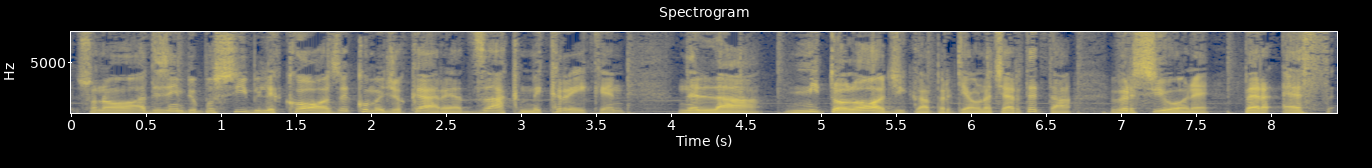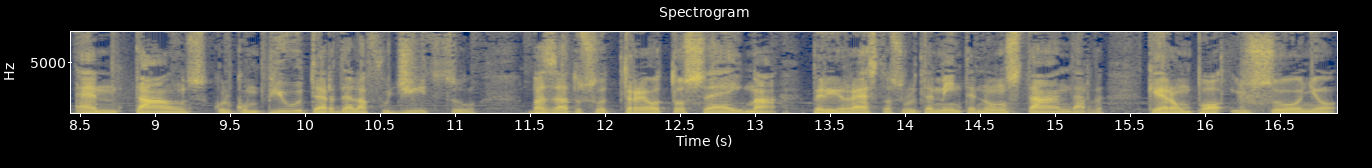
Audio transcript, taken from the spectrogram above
sono ad esempio possibili cose come giocare a Zack McCracken nella mitologica, perché ha una certa età, versione per FM Towns, col computer della Fujitsu basato su 386, ma per il resto assolutamente non standard, che era un po' il sogno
